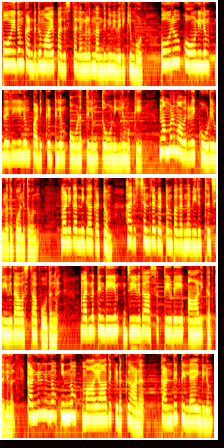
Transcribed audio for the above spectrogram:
പോയതും കണ്ടതുമായ പല സ്ഥലങ്ങളും നന്ദിനി വിവരിക്കുമ്പോൾ ഓരോ കോണിലും ഗലിയിലും പടിക്കെട്ടിലും ഓളത്തിലും തോണിയിലുമൊക്കെ നമ്മളും അവരുടെ കൂടെയുള്ളതുപോലെ തോന്നും. മണികർണിക ഘട്ടും ഹരിശ്ചന്ദ്ര ഘട്ടും പകർന്ന വിരുദ്ധ ജീവിതാവസ്ഥാ ബോധങ്ങൾ മരണത്തിന്റെയും ജീവിതാസക്തിയുടെയും ആളിക്കത്തലുകൾ. കണ്ണിൽ നിന്നും ഇന്നും മായാതെ കിടക്കുകയാണ് കണ്ടിട്ടില്ല എങ്കിലും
